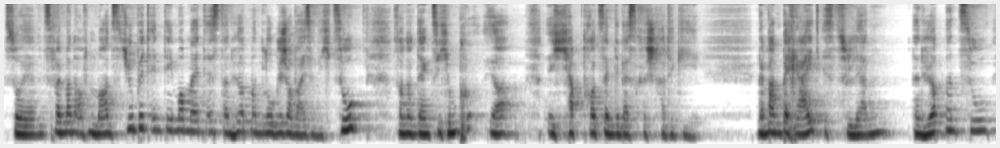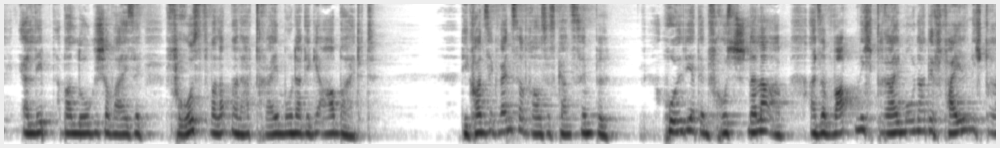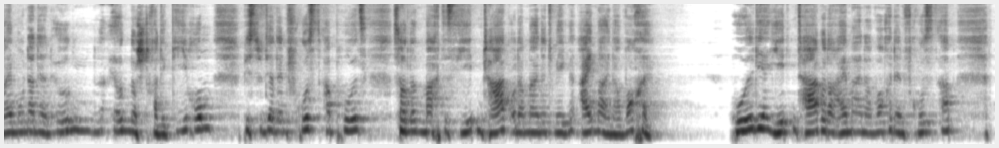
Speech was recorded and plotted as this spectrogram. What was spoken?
So, jetzt, wenn man auf dem Mount Stupid in dem Moment ist, dann hört man logischerweise nicht zu, sondern denkt sich, hm, ja, ich habe trotzdem die bessere Strategie. Wenn man bereit ist zu lernen, dann hört man zu, erlebt aber logischerweise Frust, weil man hat drei Monate gearbeitet. Die Konsequenz daraus ist ganz simpel. Hol dir den Frust schneller ab. Also wart nicht drei Monate, feil nicht drei Monate an irgendeiner Strategie rum, bis du dir den Frust abholst, sondern mach es jeden Tag oder meinetwegen einmal in der Woche. Hol dir jeden Tag oder einmal in der Woche den Frust ab.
